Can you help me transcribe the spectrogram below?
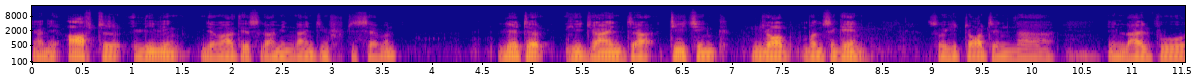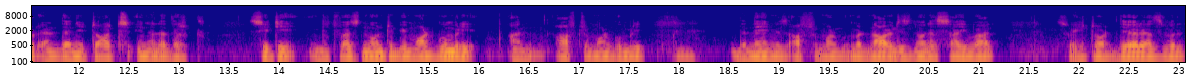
and after leaving Jamaat Islam in 1957, later he joined uh, teaching job once again. So he taught in uh, in Lailpur, and then he taught in another city which was known to be Montgomery, and after Montgomery, the name is after Montgomery, but now it is known as Sahiwal. So he taught there as well,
